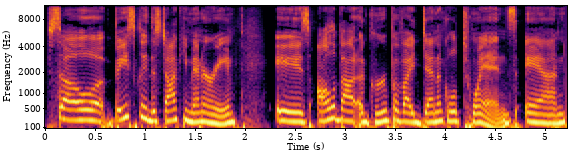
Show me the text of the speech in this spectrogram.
So basically, this documentary is all about a group of identical twins, and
